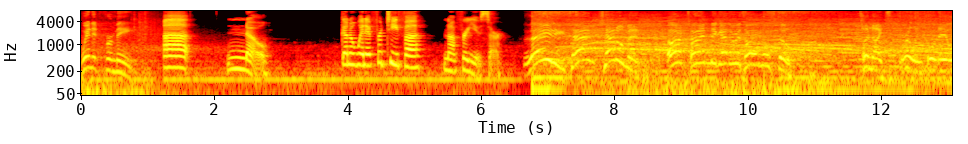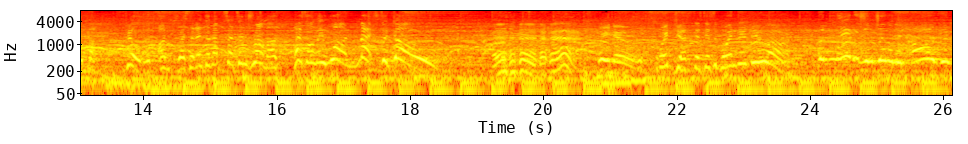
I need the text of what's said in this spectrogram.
Win it for me. Uh, no. Gonna win it for Tifa, not for you, sir. Ladies and gentlemen, our time together is almost over. Tonight's thrilling Corneo Cup, filled with unprecedented upsets and drama, has only one match to go! we know. We're just as disappointed as you are. But ladies and gentlemen, all good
